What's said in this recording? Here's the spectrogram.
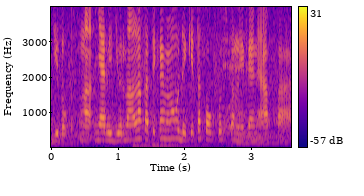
gitu. Nggak nyari jurnalnya ketika memang udah kita fokus penelitiannya apa.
